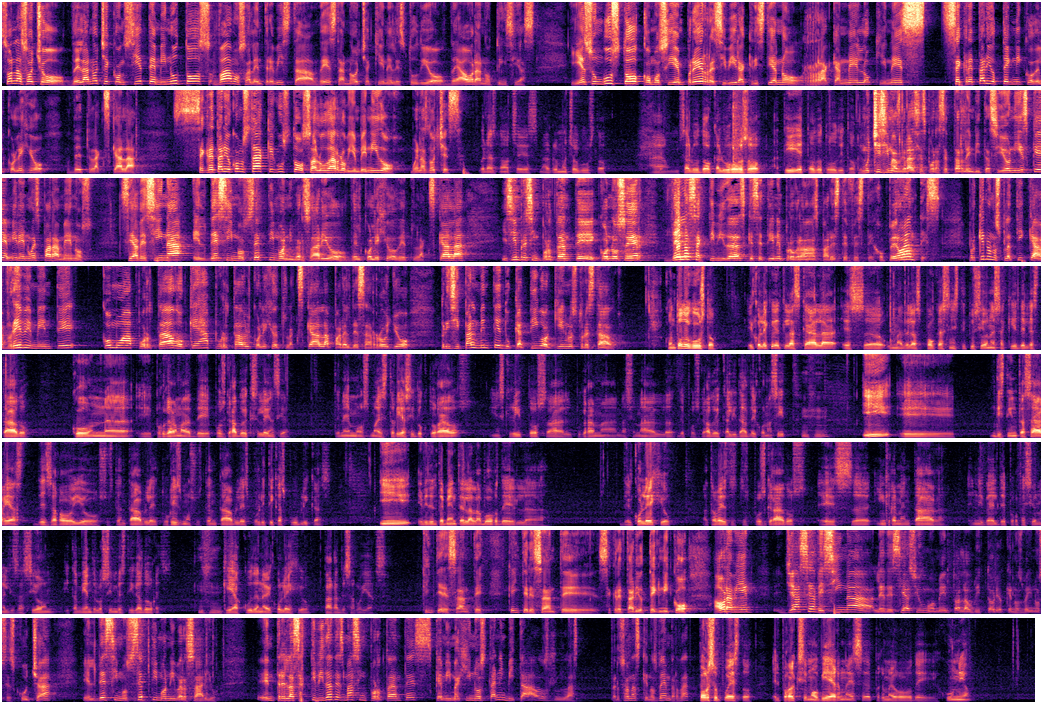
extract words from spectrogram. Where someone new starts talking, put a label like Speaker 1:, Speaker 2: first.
Speaker 1: Son las 8 de la noche con 7 minutos. Vamos a la entrevista de esta noche aquí en el estudio de Ahora Noticias. Y es un gusto, como siempre, recibir a Cristiano Racanelo, quien es secretario técnico del Colegio de Tlaxcala. Secretario, ¿cómo está? Qué gusto saludarlo. Bienvenido. Buenas noches.
Speaker 2: Buenas noches, Mario. Mucho gusto. Ah, un saludo caluroso a ti y a todo tu auditorio.
Speaker 1: Muchísimas gracias por aceptar la invitación. Y es que, mire, no es para menos se avecina el décimo séptimo aniversario del Colegio de Tlaxcala y siempre es importante conocer de las actividades que se tienen programadas para este festejo. Pero antes, ¿por qué no nos platica brevemente cómo ha aportado, qué ha aportado el Colegio de Tlaxcala para el desarrollo principalmente educativo aquí en nuestro estado?
Speaker 2: Con todo gusto. El Colegio de Tlaxcala es eh, una de las pocas instituciones aquí del estado con eh, eh, programas de posgrado de excelencia. Tenemos maestrías y doctorados inscritos al Programa Nacional de Posgrado de Calidad del CONACIT. Y eh, distintas áreas, desarrollo sustentable, turismo sustentable, políticas públicas y evidentemente la labor del, del colegio a través de estos posgrados es incrementar el nivel de profesionalización y también de los investigadores que acuden al colegio para desarrollarse.
Speaker 1: Qué interesante, qué interesante, secretario técnico. Ahora bien, ya se avecina, le decía hace un momento al auditorio que nos ve y nos escucha, el décimo séptimo aniversario. Entre las actividades más importantes, que me imagino están invitados las personas que nos ven, ¿verdad?
Speaker 2: Por supuesto, el próximo viernes, eh, primero de junio,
